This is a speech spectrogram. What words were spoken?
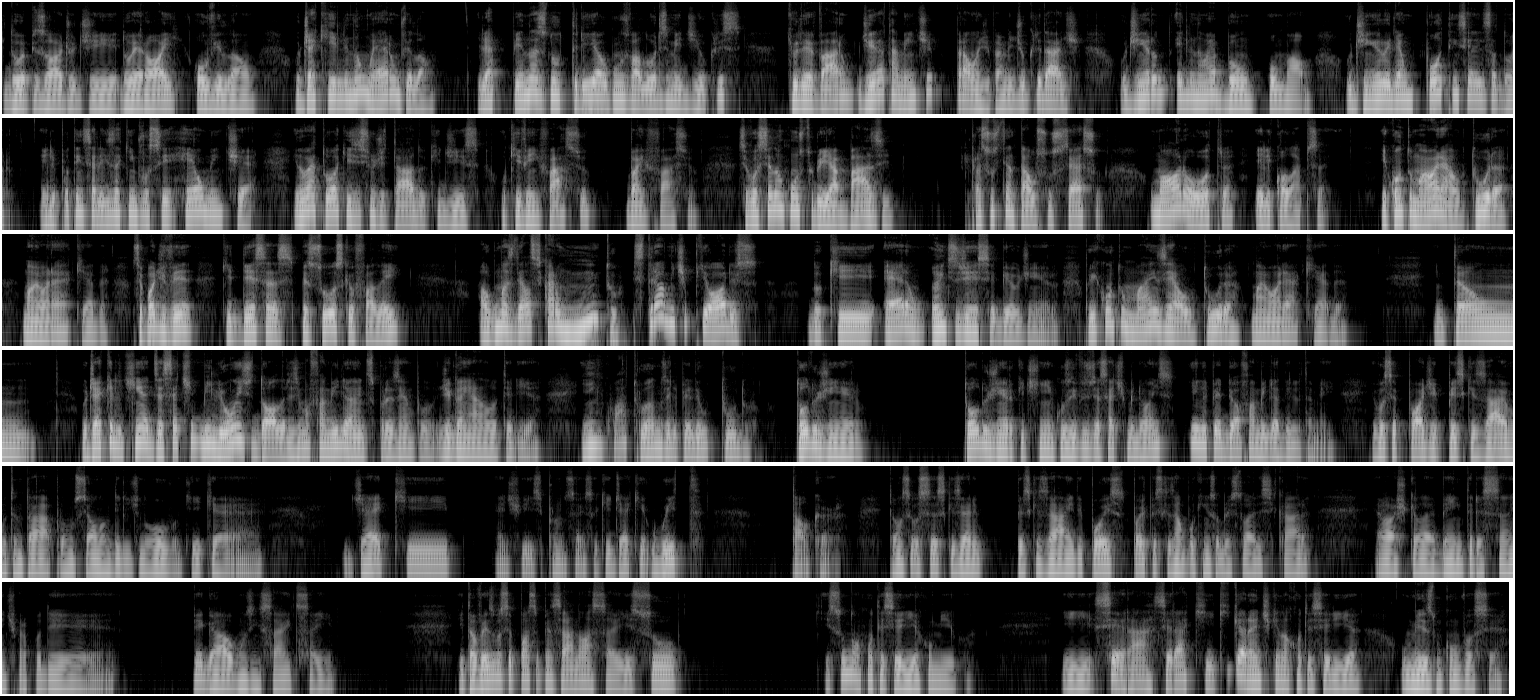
do episódio de do herói ou vilão. O Jack ele não era um vilão. Ele apenas nutria alguns valores medíocres que o levaram diretamente para onde? Para a mediocridade. O dinheiro ele não é bom ou mal. O dinheiro ele é um potencializador. Ele potencializa quem você realmente é. E não é à toa que existe um ditado que diz: o que vem fácil, vai fácil. Se você não construir a base para sustentar o sucesso, uma hora ou outra ele colapsa. E quanto maior é a altura, maior é a queda. Você pode ver que dessas pessoas que eu falei, algumas delas ficaram muito, extremamente piores do que eram antes de receber o dinheiro. Porque quanto mais é a altura, maior é a queda. Então, o Jack ele tinha 17 milhões de dólares e uma família antes, por exemplo, de ganhar na loteria. E em quatro anos ele perdeu tudo, todo o dinheiro. Todo o dinheiro que tinha, inclusive os 17 milhões, e ele perdeu a família dele também. E você pode pesquisar, eu vou tentar pronunciar o nome dele de novo aqui, que é Jack. É difícil pronunciar isso aqui. Jack Witt Talker. Então, se vocês quiserem pesquisar aí depois, pode pesquisar um pouquinho sobre a história desse cara. Eu acho que ela é bem interessante para poder pegar alguns insights aí. E talvez você possa pensar, nossa, isso isso não aconteceria comigo. E será? Será que que garante que não aconteceria o mesmo com você?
